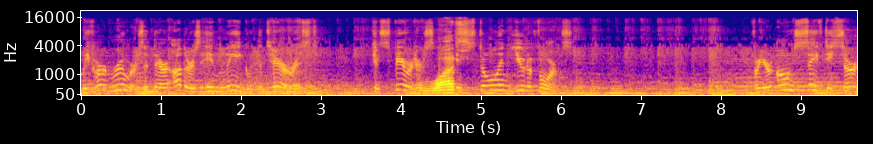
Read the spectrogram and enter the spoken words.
We've heard rumors that there are others in league with the terrorists. Conspirators What? in stolen uniforms. For your own safety, sir,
